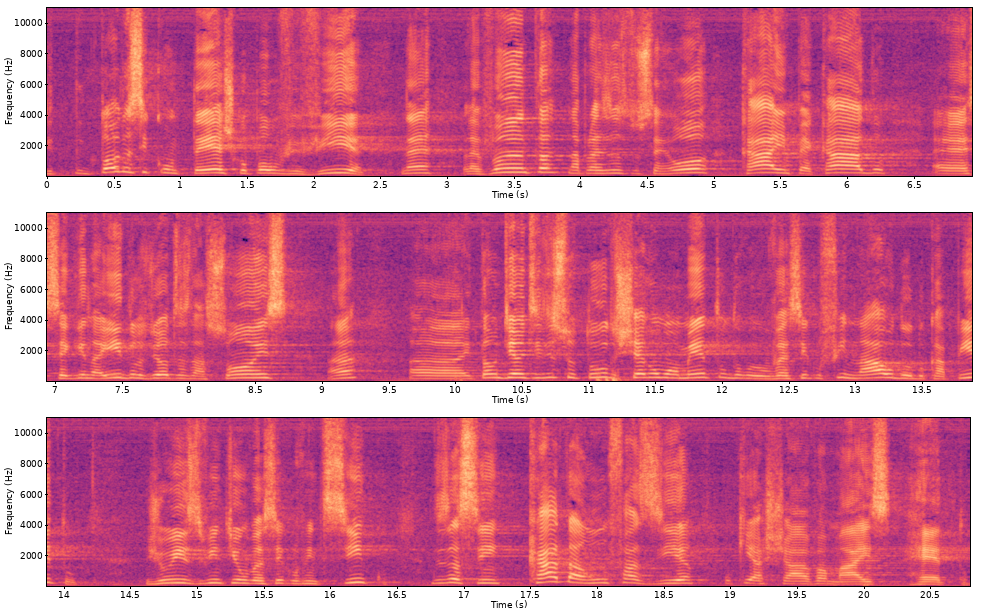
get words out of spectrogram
de, todo esse contexto que o povo vivia, né? levanta na presença do Senhor, cai em pecado, é, seguindo a ídolos de outras nações. Né? Ah, então, diante disso tudo, chega um momento do versículo final do, do capítulo, Juízes 21, versículo 25, diz assim: Cada um fazia o que achava mais reto.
